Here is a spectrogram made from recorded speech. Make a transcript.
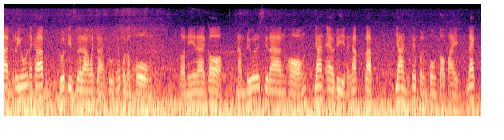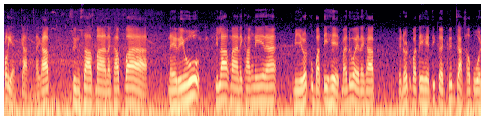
ากริ้วนะครับ รถดีเซลรางมาจากกรุงเทพบลำโพง ตอนนี้นะก็นำริ้วรถดีเซลรางของย่าน LD นะครับ กลับ ย่านกรุงเทพบลำโพงต่อไปแลกเปลี่ยนกันนะครับ ซึ่งทราบมานะครับว่าในริ้วที่ลากมาในครั้งนี้นะมีรถอุบัติเหตุมาด้วยนะครับ เป็นรถอุบัติเหตุที่เกิดขึ้นจากขบวน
